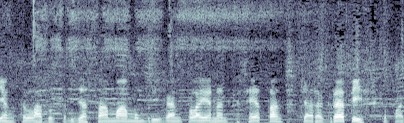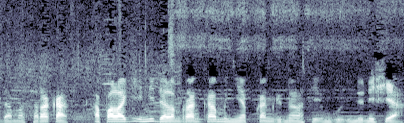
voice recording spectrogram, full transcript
yang telah bekerja sama memberikan pelayanan kesehatan secara gratis kepada masyarakat. Apalagi ini dalam rangka menyiapkan generasi unggul Indonesia.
